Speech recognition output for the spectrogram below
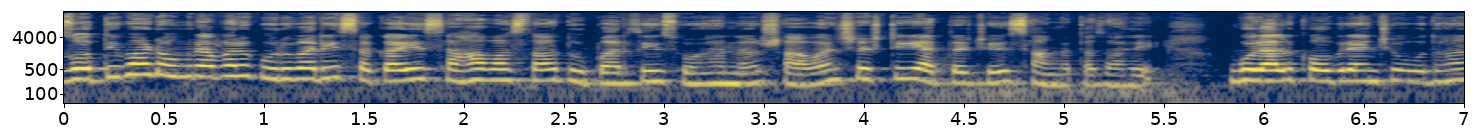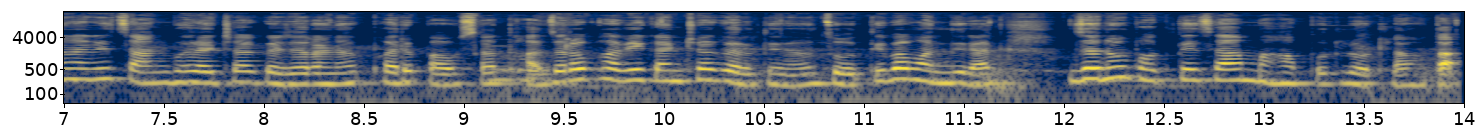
ज्योतिबा डोंगरावर गुरुवारी सकाळी सहा वाजता दुपारती सोहळ्यानं श्रावणषष्ठी यात्रेची सांगता झाली गुलाल खोबऱ्यांचे उधळण आणि चांगभराच्या गजरानं भर पावसात हजारो भाविकांच्या गर्दीनं ज्योतिबा मंदिरात जणू भक्तीचा महापूर लोटला होता.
